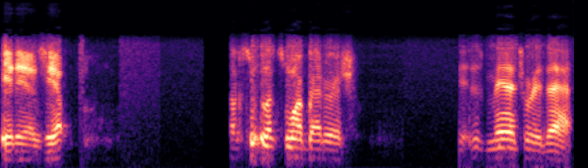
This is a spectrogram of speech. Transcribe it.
It is, yep. Looks, looks more betterish. It is mandatory that.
